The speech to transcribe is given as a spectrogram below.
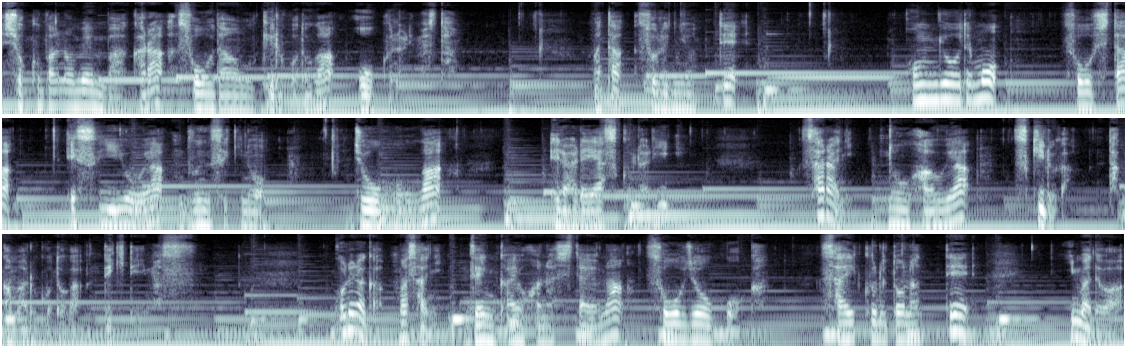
職場のメンバーから相談を受けることが多くなりました。またそれによって本業でもそうした SEO や分析の情報が得られやすくなりさらにノウハウやスキルが高まることができています。これらがまさに前回お話したような相乗効果サイクルとなって今では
